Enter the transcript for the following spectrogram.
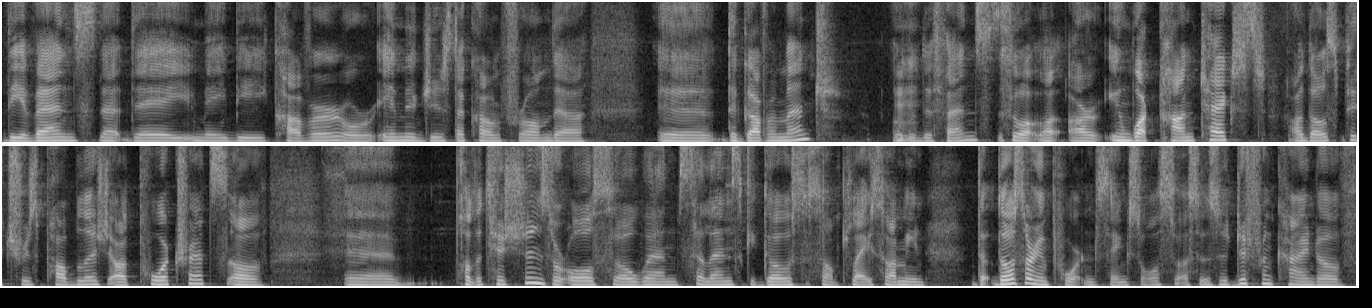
the events that they maybe cover or images that come from the uh, the government or the defense. So, uh, are in what context are those pictures published? Are portraits of uh, politicians, or also when Zelensky goes to someplace? So, I mean, th- those are important things also. So, it's a different kind of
